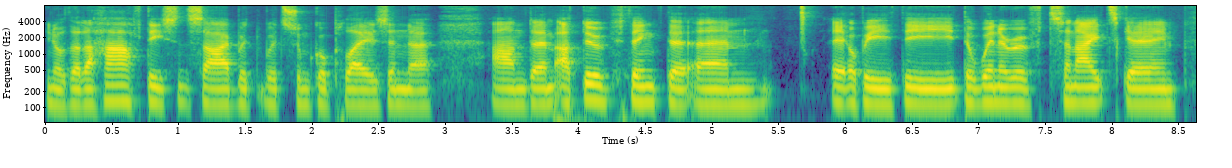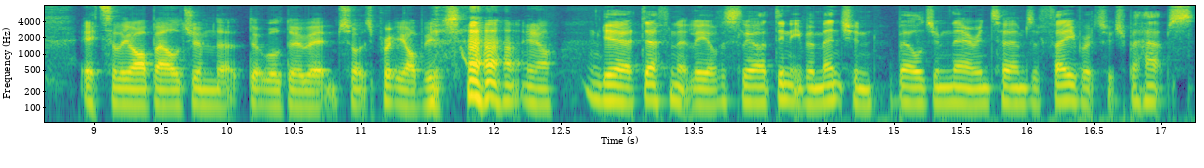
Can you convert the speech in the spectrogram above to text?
You know they're a half decent side with, with some good players in there, and um, I do think that um, it'll be the the winner of tonight's game, Italy or Belgium, that, that will do it. So it's pretty obvious, you know. Yeah, definitely. Obviously, I didn't even mention Belgium there in terms of favourites, which perhaps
